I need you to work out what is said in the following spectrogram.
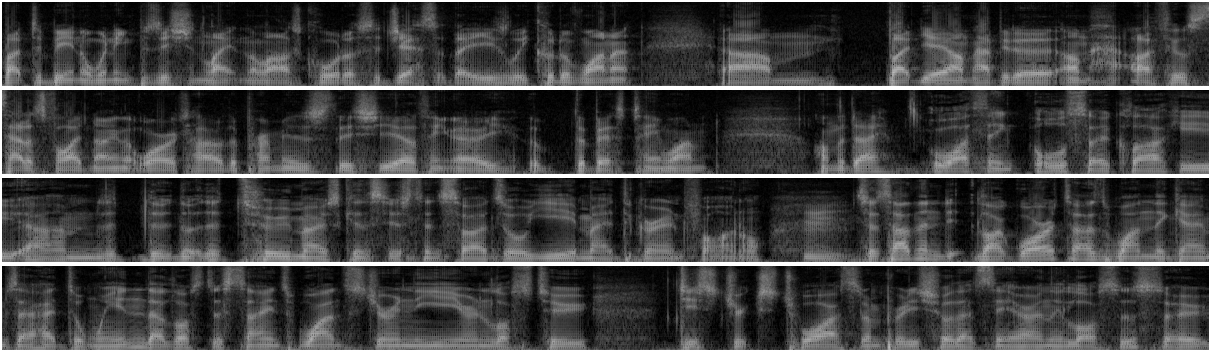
but to be in a winning position late in the last quarter suggests that they easily could have won it. Um, but yeah, I'm happy to. I'm ha- I feel satisfied knowing that Waratah are the premiers this year. I think they the, the best team won on the day. Well, I think also, Clarkey, um, the, the, the, two most consistent sides all year made the grand final. Mm. So Southern, like Waratahs won the games they had to win. They lost to Saints once during the year and lost to districts twice. and I'm pretty sure that's their only losses. So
